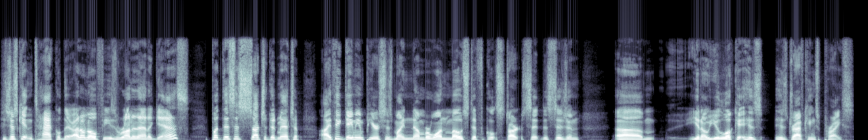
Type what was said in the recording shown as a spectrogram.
he's just getting tackled there. I don't know if he's running out of gas, but this is such a good matchup. I think Dameon Pierce is my number one most difficult start sit decision um, you know, you look at his his DraftKings price.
